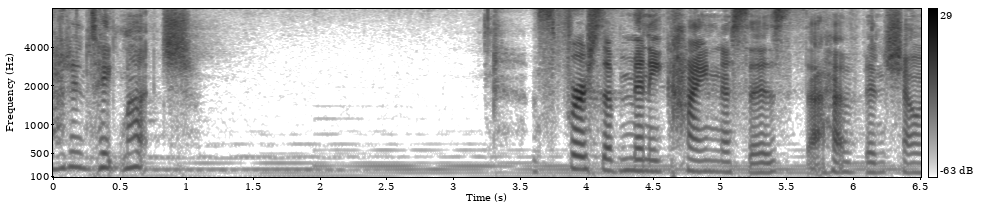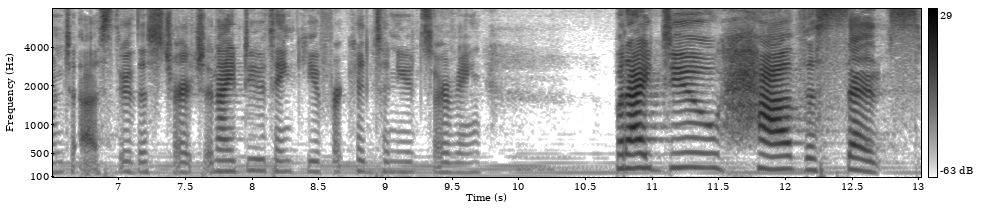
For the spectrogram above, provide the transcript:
That didn't take much. It's the first of many kindnesses that have been shown to us through this church, and I do thank you for continued serving. But I do have the sense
